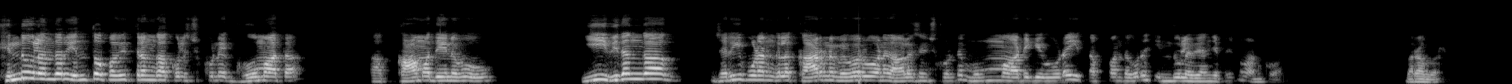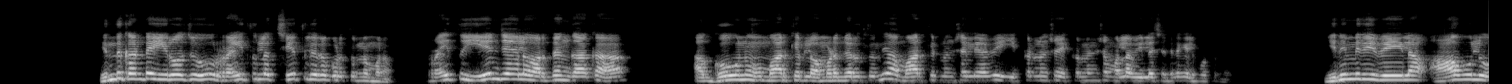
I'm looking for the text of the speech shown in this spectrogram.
హిందువులందరూ ఎంతో పవిత్రంగా కొలుచుకునే గోమాత ఆ కామధేనువు ఈ విధంగా జరిగిపోవడానికి గల కారణం ఎవరు అనేది ఆలోచించుకుంటే ముమ్మాటికి కూడా ఈ తప్పంతా కూడా హిందువులది అని చెప్పేసి మనం అనుకోవాలి. బరాబర్. ఎందుకంటే ఈరోజు రైతుల చేతులు ఎరగొడుతున్నాం మనం. రైతు ఏం చేయాలో అర్థం కాక ఆ గోవును మార్కెట్‌లో అమ్మడం జరుగుతుంది. ఆ మార్కెట్ నుంచి వెళ్ళి అవి ఇక్కడి నుంచో, ఎక్కడి నుంచో మళ్ళీ వీళ్ళ చేతిలోకి వెళ్ళిపోతున్నాయి. 8000 ఆవులు,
